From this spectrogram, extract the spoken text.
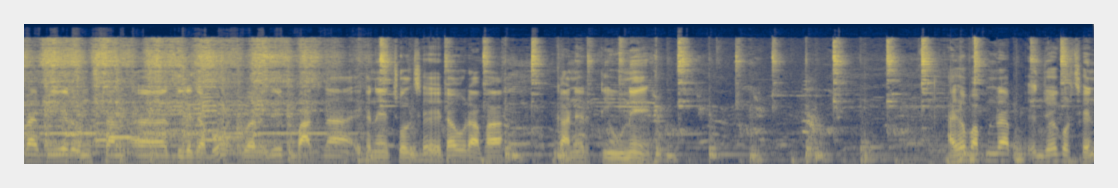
প্রায় বিয়ের অনুষ্ঠান দিকে যাব। এবার এই যে একটু বাজনা এখানে চলছে এটাও রাভা গানের টিউনে। আই হোপ আপনারা এনজয় করছেন।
